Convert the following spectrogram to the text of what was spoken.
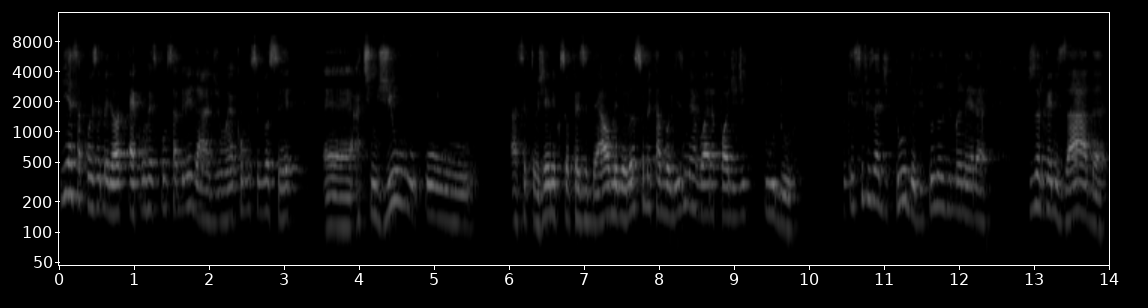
E essa coisa melhor é com responsabilidade, não é como se você é, atingiu o, a cetogênica, o seu peso ideal, melhorou seu metabolismo e agora pode de tudo porque se fizer de tudo, de tudo de maneira desorganizada,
